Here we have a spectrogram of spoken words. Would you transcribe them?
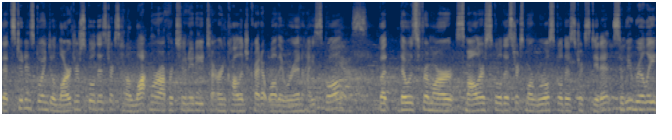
that students going to larger school districts had a lot more opportunity to earn college credit while they were in high school. Yes. But those from our smaller school districts, more rural school districts, didn't. So we really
